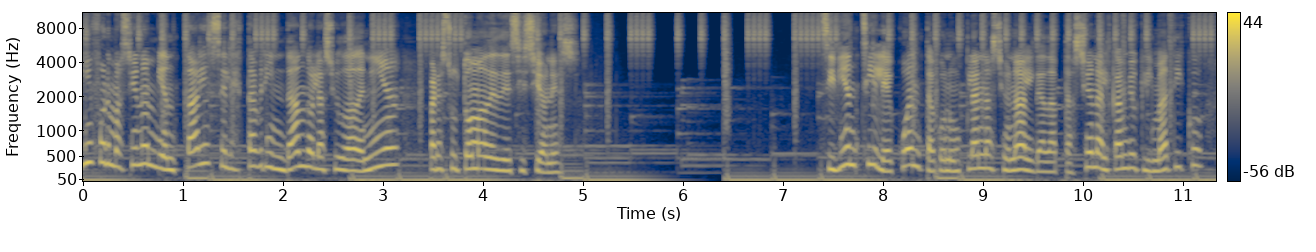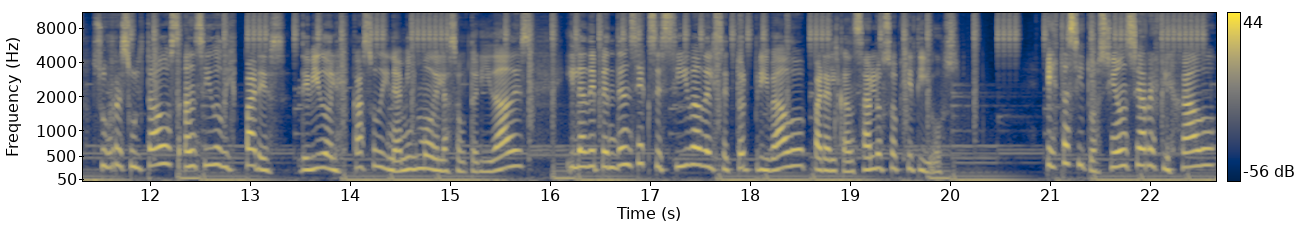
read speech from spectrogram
¿Qué información ambiental se le está brindando a la ciudadanía para su toma de decisiones? Si bien Chile cuenta con un Plan Nacional de Adaptación al Cambio Climático, sus resultados han sido dispares debido al escaso dinamismo de las autoridades y la dependencia excesiva del sector privado para alcanzar los objetivos. Esta situación se ha reflejado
